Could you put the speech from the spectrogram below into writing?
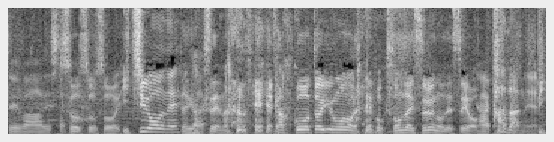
という間でした。そうそうそう。一応ね大学生なので、学校というものがね僕存在するのですよ、はい。ただねびっ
